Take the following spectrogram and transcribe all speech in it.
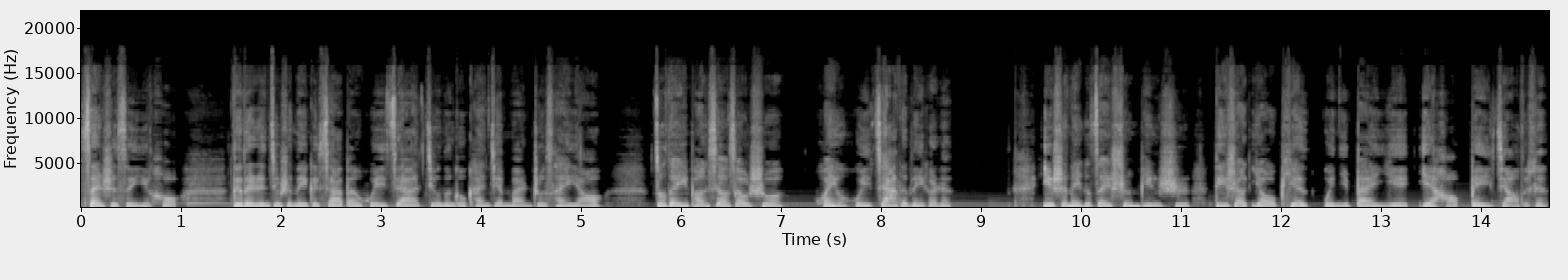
三十岁以后，对的人就是那个下班回家就能够看见满桌菜肴，坐在一旁笑笑说“欢迎回家”的那个人，也是那个在生病时递上药片为你半夜也好备脚的人。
